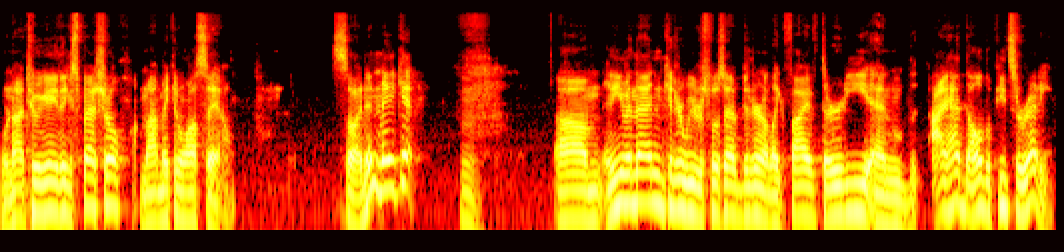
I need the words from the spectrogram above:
we're not doing anything special. I'm not making wassail. So I didn't make it. Um, and even then, Kidder, we were supposed to have dinner at like 5:30, and I had all the pizza ready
